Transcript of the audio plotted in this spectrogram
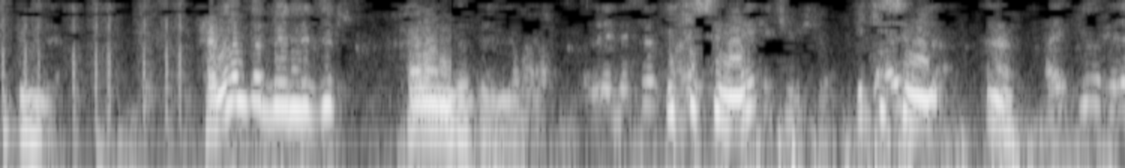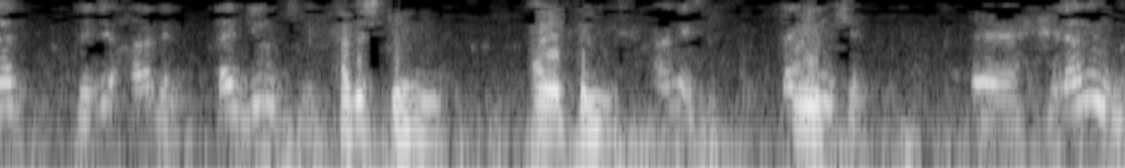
tipinde. Helal da bellidir haram da bellidir. Ama öyle desem İkisini-. İkisini he, Ayet diyor helal dedi haram dedi. Ben diyorum ki hadis diyorum. Ayet demiyor. ha neyse. Ben Ayet. diyorum ki e, helalin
